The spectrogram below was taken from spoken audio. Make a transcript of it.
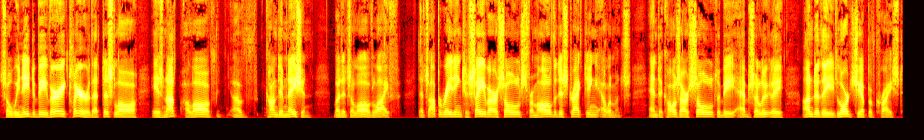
So we need to be very clear that this law is not a law of, of condemnation, but it's a law of life that's operating to save our souls from all the distracting elements and to cause our soul to be absolutely under the lordship of Christ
